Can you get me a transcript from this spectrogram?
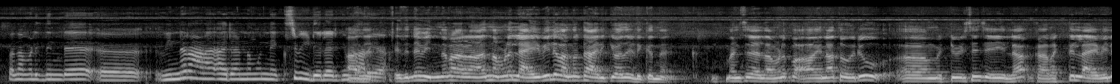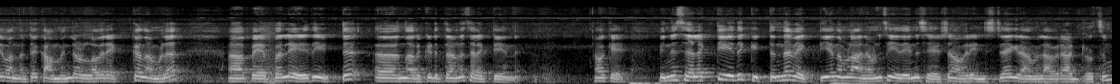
അപ്പോൾ നമ്മൾ ഇതിന്റെ വിന്നർ ആണ് ആരാണെന്ന് നെക്സ്റ്റ് വീഡിയോയിലായിരിക്കും ഇതിന്റെ വിന്നർ ആരാണ്? അത് നമ്മൾ ലൈവിൽ വന്നിട്ടായിരിക്കും അത് എടുക്കുന്നത് മനസ്സിലായില്ല. നമ്മൾ അതിനകത്ത് ഒരു വിട്ടുവീഴ്ചയും ചെയ്യില്ല. കറക്റ്റ് ലൈവിൽ വന്നിട്ട് കമന്റ് ഉള്ളവരൊക്കെ നമ്മൾ പേപ്പറിൽ എഴുതിയിട്ട് നറുക്കെടുത്താണ് സെലക്ട് ചെയ്യുന്നത് ഓക്കെ പിന്നെ സെലക്ട് ചെയ്ത് കിട്ടുന്ന വ്യക്തിയെ നമ്മൾ അനൗൺസ് ചെയ്തതിന് ശേഷം അവർ ഇൻസ്റ്റാഗ്രാമിൽ അവരുടെ അഡ്രസ്സും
